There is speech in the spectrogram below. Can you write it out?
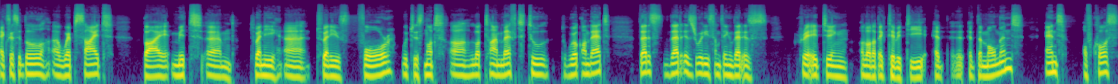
accessible uh, website by mid um, 2024, uh, which is not a lot time left to to work on that. That is that is really something that is creating a lot of activity at at the moment, and of course,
